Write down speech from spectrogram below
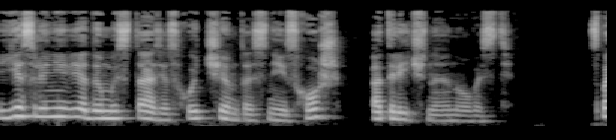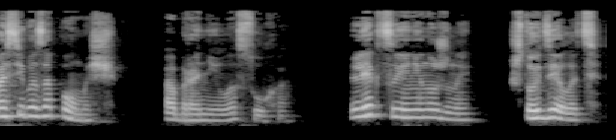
Если неведомый стазис хоть чем-то с ней схож, отличная новость. Спасибо за помощь, обронила сухо. Лекции не нужны. Что делать?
